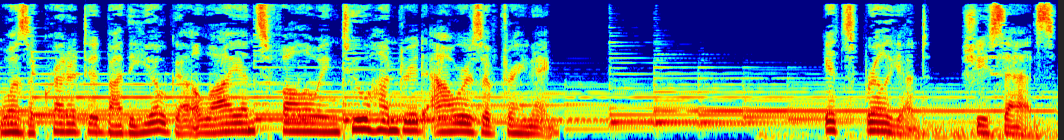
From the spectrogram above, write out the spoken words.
was accredited by the Yoga Alliance following 200 hours of training. It's brilliant, she says.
